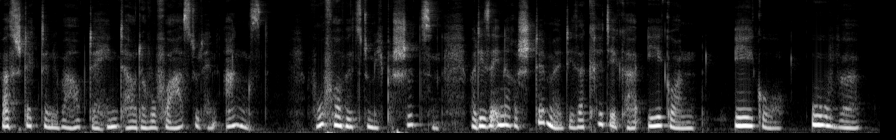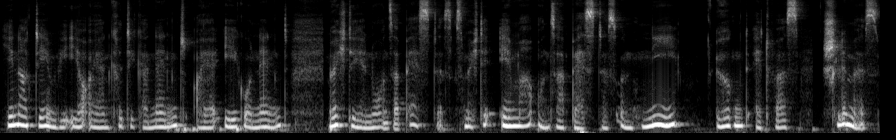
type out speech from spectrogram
Was steckt denn überhaupt dahinter oder wovor hast du denn Angst? Wovor willst du mich beschützen? Weil diese innere Stimme, dieser Kritiker, Egon, Ego, Uwe, je nachdem, wie ihr euren Kritiker nennt, euer Ego nennt, möchte ja nur unser Bestes. Es möchte immer unser Bestes und nie irgendetwas Schlimmes.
